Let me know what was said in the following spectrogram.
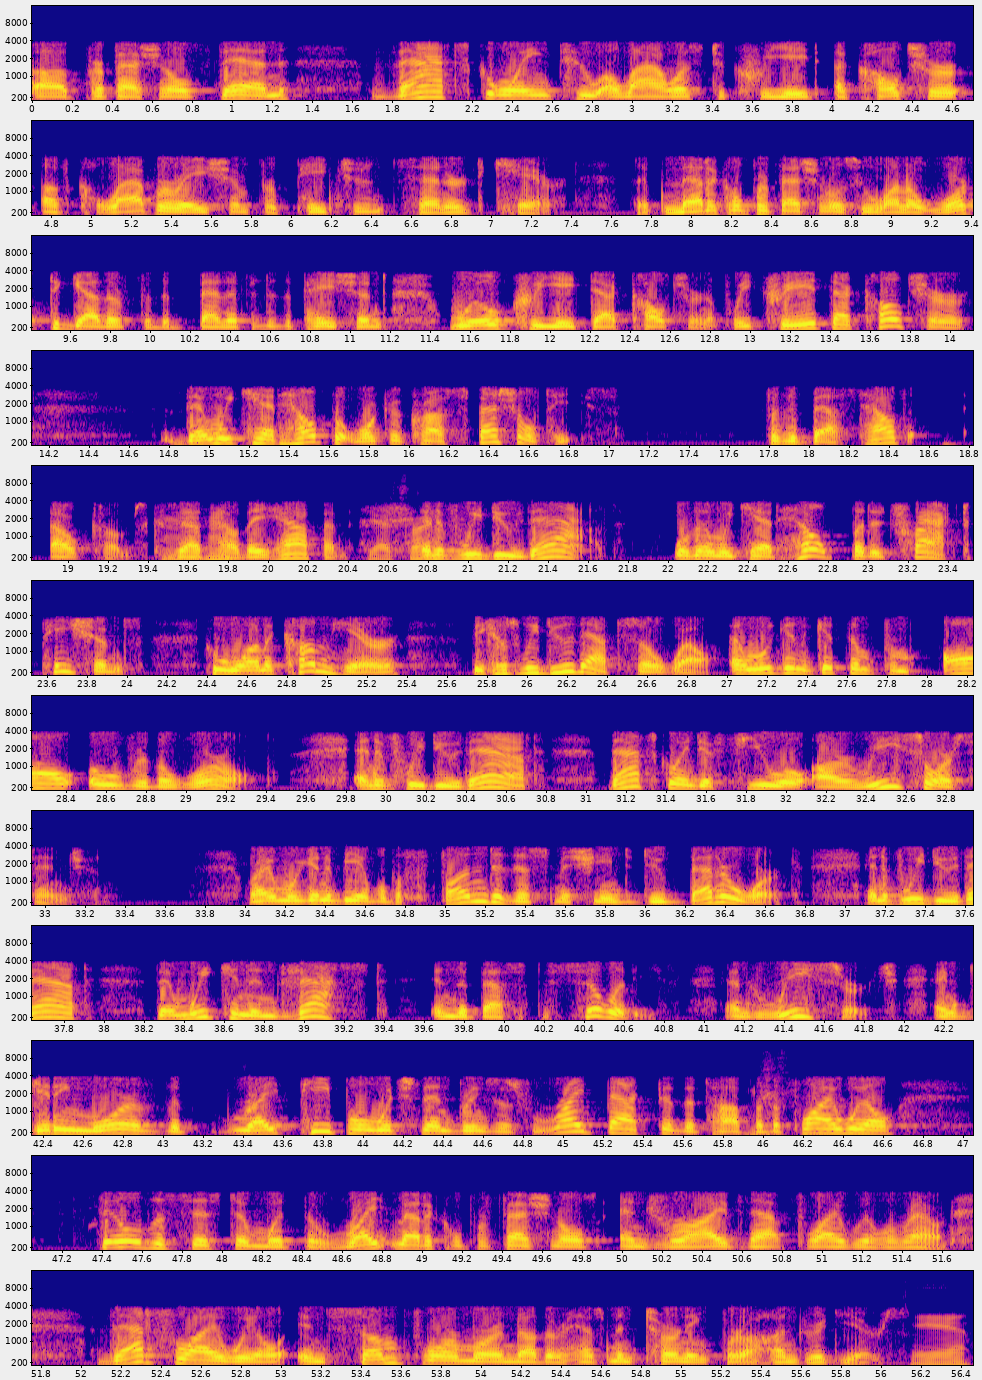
uh, professionals, then that's going to allow us to create a culture of collaboration for patient centered care. The medical professionals who want to work together for the benefit of the patient will create that culture. And if we create that culture, then we can't help but work across specialties for the best health outcomes because mm-hmm. that's how they happen. Right. And if we do that, well, then we can't help but attract patients who want to come here because we do that so well. And we're going to get them from all over the world. And if we do that, that's going to fuel our resource engine. Right? We're going to be able to fund this machine to do better work. And if we do that, then we can invest in the best facilities and research and getting more of the right people, which then brings us right back to the top of the flywheel. Fill the system with the right medical professionals and drive that flywheel around. That flywheel, in some form or another, has been turning for a hundred years. Yeah.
